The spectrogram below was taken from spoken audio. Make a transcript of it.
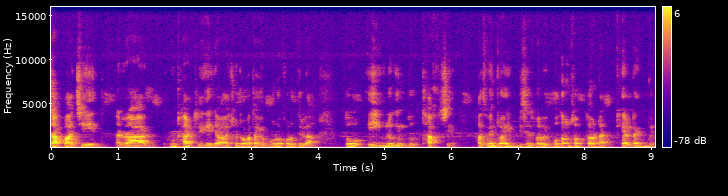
চাপা, জেদ, রাগ, হুটহাট রেগে যাওয়া, ছোটো কথাকে বড়ো করে তোলা তো এইগুলো কিন্তু থাকছে। হাজব্যান্ড ওয়াইফ বিশেষভাবে প্রথম সপ্তাহটা খেয়াল রাখবেন।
